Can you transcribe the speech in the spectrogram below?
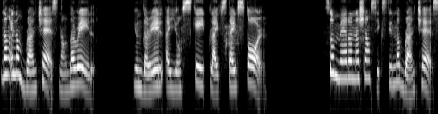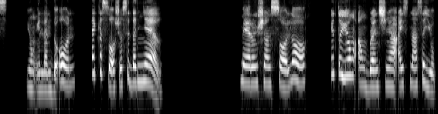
ng ilang branches ng The Rail. Yung The Rail ay yung skate lifestyle store. So meron na siyang 16 na branches. Yung ilan doon ay kasosyo si Daniel. Meron siyang solo. Ito yung ang branch niya ay nasa UP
